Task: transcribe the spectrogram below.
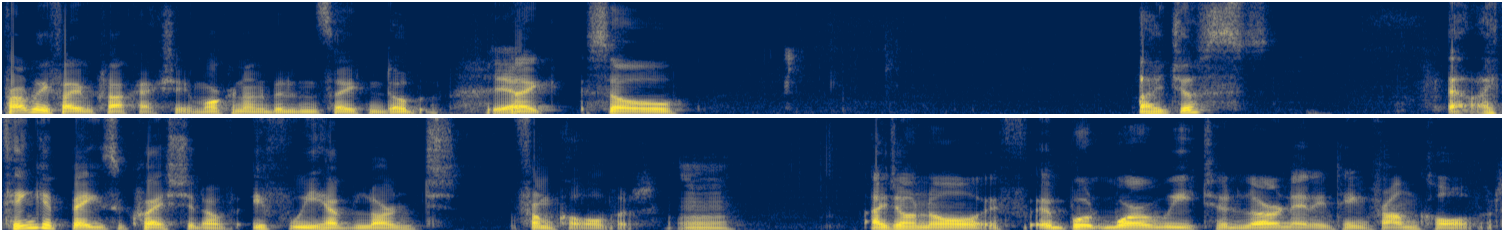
probably five o'clock actually. I'm working on a building site in Dublin. Yeah. Like so, I just I think it begs the question of if we have learnt from COVID. I don't know if, but were we to learn anything from COVID?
